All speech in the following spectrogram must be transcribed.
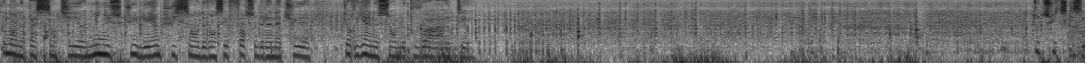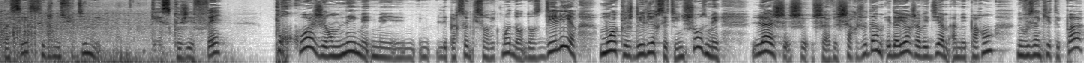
Comment ne pas se sentir minuscule et impuissant devant ces forces de la nature que rien ne semble pouvoir arrêter? Tout de suite, ce qui s'est passé, c'est que je me suis dit, mais qu'est-ce que j'ai fait? Pourquoi j'ai emmené mes, mes, les personnes qui sont avec moi dans, ce délire? Moi, que je délire, c'était une chose, mais là, j'avais charge d'âme. Et d'ailleurs, j'avais dit à, mes parents, ne vous inquiétez pas,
